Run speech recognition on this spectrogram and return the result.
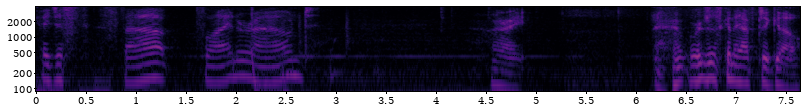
Okay, just stop flying around. Alright. we're just gonna have to go.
